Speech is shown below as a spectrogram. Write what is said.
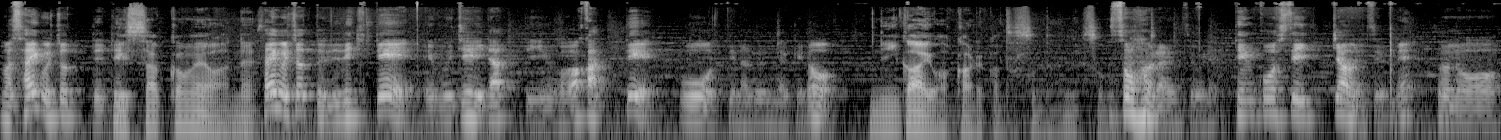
まあ、最後ちょっと出うんて一作目はね。最後ちょっと出てきて MJ だっていうのが分かっておおってなるんだけど。苦い別れ方するんだよねその。そうなんですよね。転校していっちゃうんですよね。その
